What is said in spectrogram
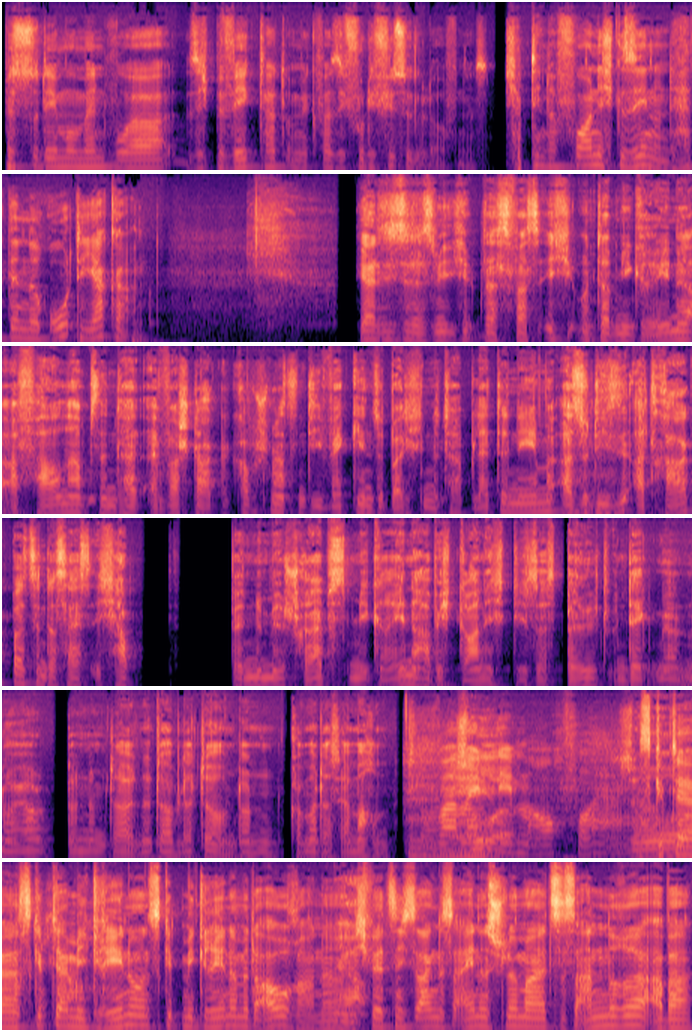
Bis zu dem Moment, wo er sich bewegt hat und mir quasi vor die Füße gelaufen ist. Ich habe den davor nicht gesehen und er hatte eine rote Jacke an. Ja, diese, das, das, was ich unter Migräne erfahren habe, sind halt einfach starke Kopfschmerzen, die weggehen, sobald ich eine Tablette nehme. Also die ertragbar sind. Das heißt, ich habe, wenn du mir schreibst Migräne, habe ich gar nicht dieses Bild und denke mir, naja, dann nimmt er halt eine Tablette und dann können wir das ja machen. so war mein so- Leben auch vorher. so- Es gibt ja, es gibt ja Migräne und es gibt Migräne mit Aura. Ne? Ja. Ich will jetzt nicht sagen, das eine ist schlimmer als das andere, aber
